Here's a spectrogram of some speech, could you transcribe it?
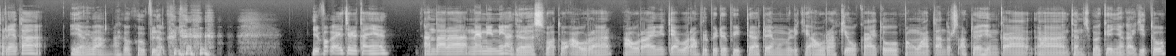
ternyata ya memang aku goblok ya pokoknya ceritanya antara Nen ini adalah suatu aura. Aura ini tiap orang berbeda-beda. Ada yang memiliki aura Kyoka itu penguatan, terus ada Hinka uh, dan sebagainya kayak gitu.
